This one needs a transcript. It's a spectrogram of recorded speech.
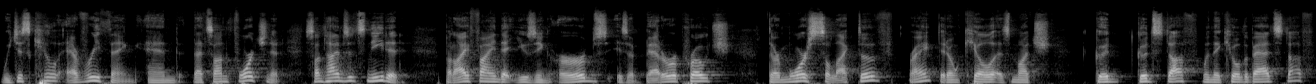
we just kill everything. And that's unfortunate. Sometimes it's needed. But I find that using herbs is a better approach. They're more selective, right? They don't kill as much good good stuff when they kill the bad stuff.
